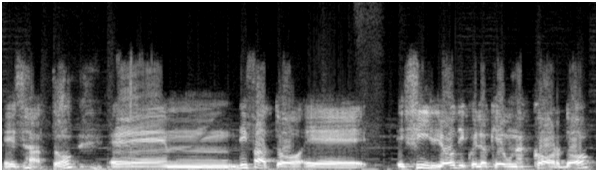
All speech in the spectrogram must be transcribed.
esatto. Ehm, di fatto è figlio di quello che è un accordo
